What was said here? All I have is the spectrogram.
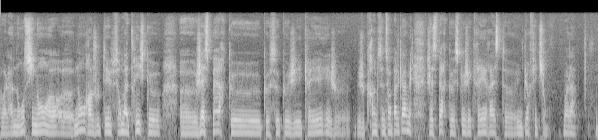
voilà, non, sinon, non, rajouter sur Matrice que j'espère que que, ce que j'ai créé, et je, je, crains que ce ne soit pas le cas, mais j'espère que ce que j'ai créé reste une pure fiction. Voilà.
